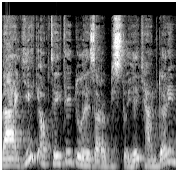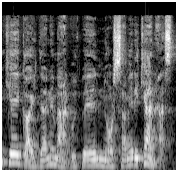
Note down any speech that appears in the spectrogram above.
و یک update 2021 هم داریم که guideline مربوط به North American هست.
